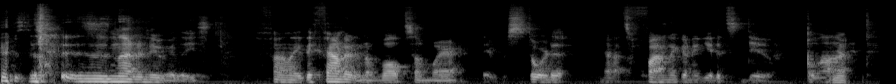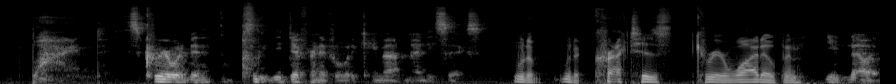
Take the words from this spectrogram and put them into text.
this, is, this is not a new release. Finally, they found it in a vault somewhere. They restored it. Now it's finally going to get its due. Blind. Blind His career would have been completely different if it would have came out in '96. would have would have cracked his career wide open. You know it.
